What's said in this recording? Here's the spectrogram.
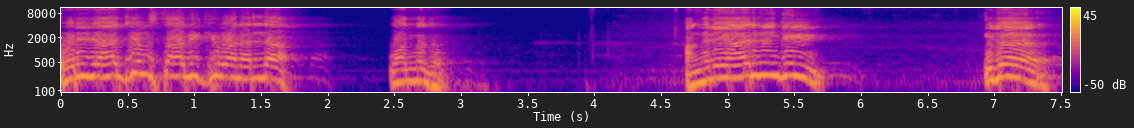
ഒരു രാജ്യം സ്ഥാപിക്കുവാനല്ല വന്നത്. അങ്ങനെയായിരുന്നെങ്കിൽ ഇത്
